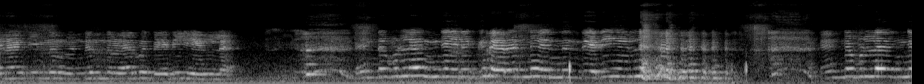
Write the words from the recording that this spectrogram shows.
எனக்கு இன்னும் இன்னும் தொடர்பு தெரியல. எந்த புள்ள இங்க இருக்கிறாருன்னு இன்னும் தெரியல. எந்த புள்ள இங்க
